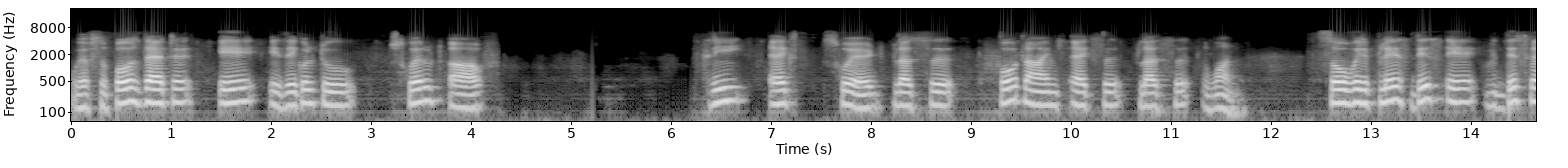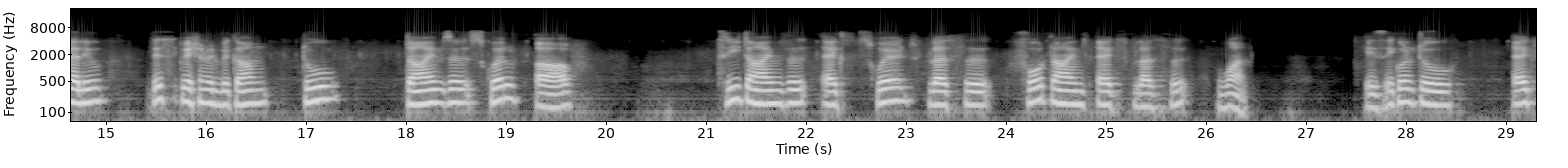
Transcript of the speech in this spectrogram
we have supposed that a is equal to square root of 3x squared plus 4 times x plus 1 so we replace this a with this value this equation will become 2 times square root of 3 times x squared plus 4 times x plus 1 is equal to x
